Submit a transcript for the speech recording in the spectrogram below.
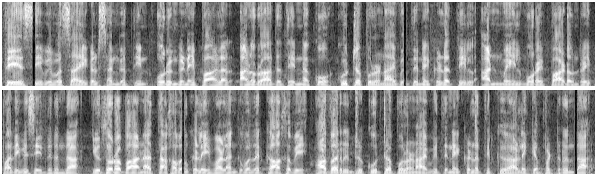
தேசிய விவசாயிகள் சங்கத்தின் ஒருங்கிணைப்பாளர் அனுராத தென்னகோன் குற்றப்புலனாய்வு திணைக்களத்தில் அண்மையில் முறைப்பாடொன்றை பதிவு செய்திருந்தார். இது தொடர்பான தகவல்களை வழங்குவதற்காகவே அவர் இன்று குற்றப்புலனாய்வு திணைக்களத்திற்கு அழைக்கப்பட்டிருந்தார்.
